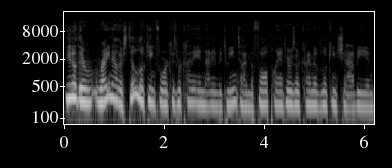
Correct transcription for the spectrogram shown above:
you know they're right now they're still looking for because we're kind of in that in between time. The fall planters are kind of looking shabby and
